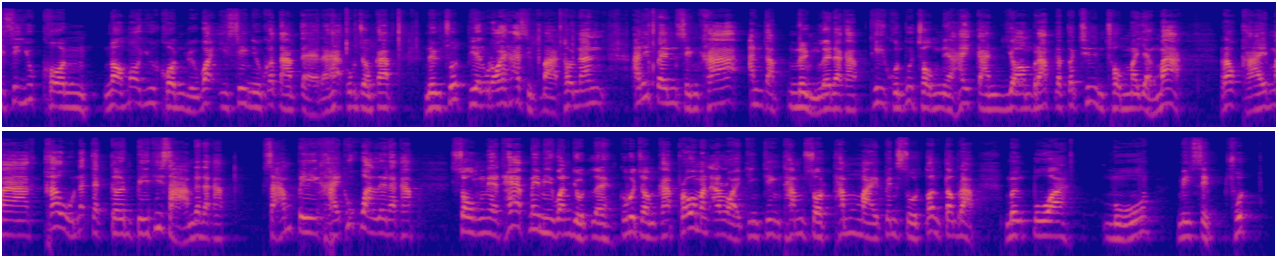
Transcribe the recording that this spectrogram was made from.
อีซี่ยุคคน normal ยุคคน หรือว่า easy new ก็ตามแต่นะฮะคุณผู้ชมครับ1ชุดเพียง 150 บาทเท่านั้น อันนี้เป็นสินค้าอันดับหนึ่งเลยนะครับ ที่คุณผู้ชมเนี่ยให้การยอมรับแล้วก็ชื่นชมมาอย่างมาก เราขายมาเข้าน่าจะเกินปีที่3แล้วนะครับ 3 ปีขายทุกวันเลยนะครับส่งเนี่ยแทบไม่มีวันหยุดเลยคุณผู้ชมครับ เพราะว่ามันอร่อยจริง ๆทำสดทำใหม่เป็นสูตรต้นตำรับ เมืองปัวหมูมี 10 ชุด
